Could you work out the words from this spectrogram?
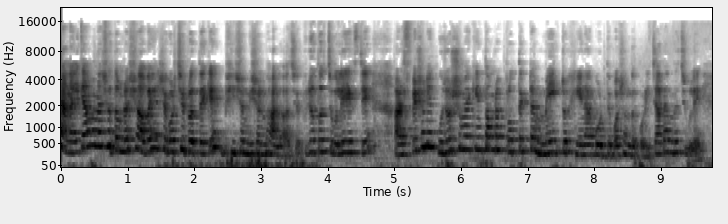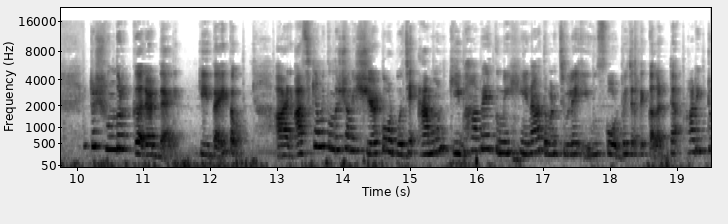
চ্যানেল কেমন আছো তোমরা? সবাই আশা করছি প্রত্যেকে ভীষণ ভীষণ ভালো আছে। পুজো তো চলে এসছে। আর স্পেশালি পুজোর সময় কিন্তু আমরা প্রত্যেকটা মেয়ে একটু হেনা করতে পছন্দ করি। যাতে আমাদের চুলে একটু সুন্দর কালার দেয়। কি তাই তো? আর আজকে আমি তোমাদের সঙ্গে শেয়ার করব যে এমন কীভাবে তুমি হেনা তোমার চুলে ইউজ করবে যাতে কালারটা আর একটু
